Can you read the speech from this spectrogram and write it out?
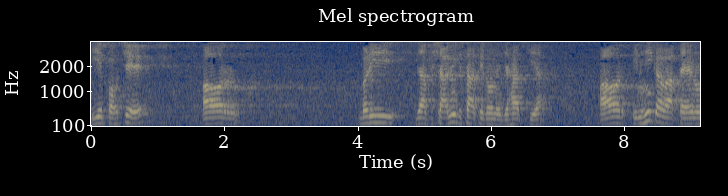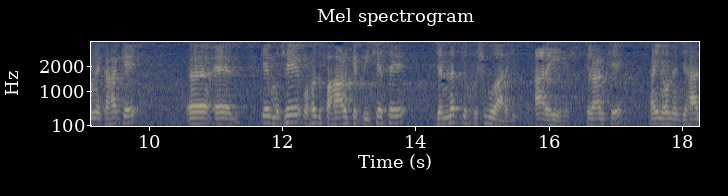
یہ پہنچے اور بڑی جافشانی کے ساتھ انہوں نے جہاد کیا اور انہی کا واقعہ ہے، انہوں نے کہا کہ کہ مجھے عہد پہاڑ کے پیچھے سے جنت کی خوشبو آ رہی آ رہی ہے۔ چنانچہ انہوں نے جہاد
